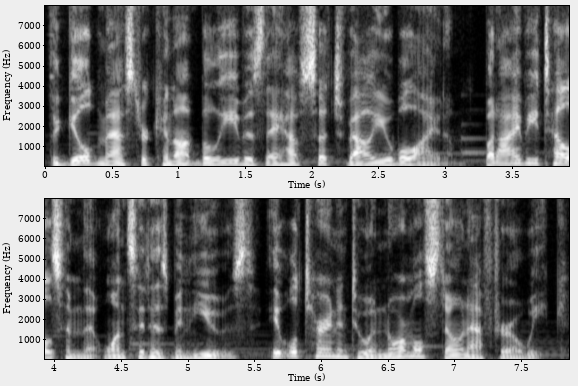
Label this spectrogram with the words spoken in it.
The guildmaster cannot believe as they have such valuable item, but Ivy tells him that once it has been used, it will turn into a normal stone after a week.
